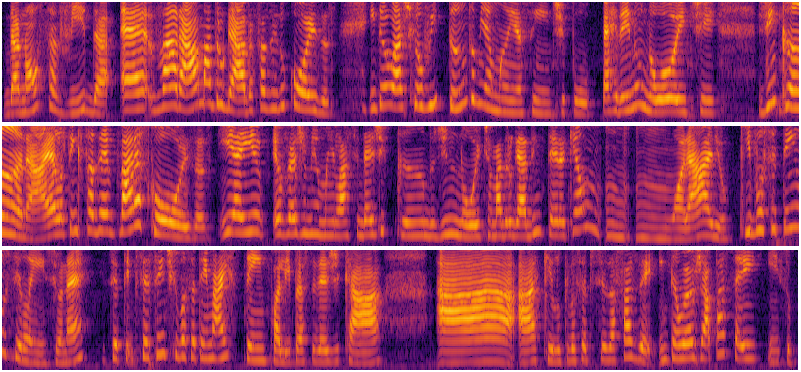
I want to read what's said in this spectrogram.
da nossa vida é varar a madrugada fazendo coisas. Então eu acho que eu vi tanto minha mãe assim, tipo, perdendo noite, gincana, ela tem que fazer várias coisas. E aí eu vejo minha mãe lá se dedicando de noite, a madrugada inteira, que é um, um, um horário que você tem o silêncio, né? Você, você sente que você tem mais tempo ali para se dedicar a, aquilo que você precisa fazer. Então eu já passei isso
